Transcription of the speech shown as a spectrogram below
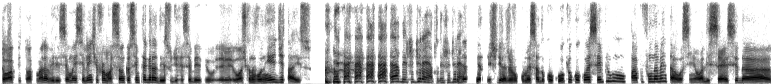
top, top, maravilha. Isso é uma excelente informação que eu sempre agradeço de receber, viu? É, Eu acho que eu não vou nem editar isso. Deixa direto, deixa direto. Deixa direto, já vou começar do cocô, que o cocô é sempre um papo fundamental, assim, é o alicerce da,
